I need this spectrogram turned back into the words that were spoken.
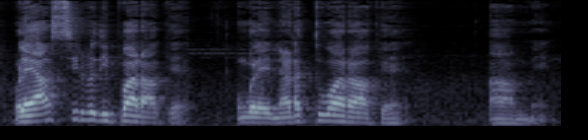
உங்களை ஆசீர்வதிப்பாராக. உங்களை நடத்துவாராக. ஆமேன்.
